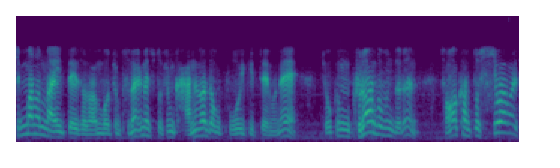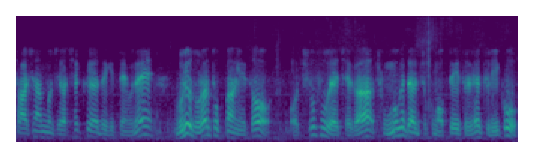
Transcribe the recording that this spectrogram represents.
10만 원 라인대에서는 한번 좀 분할 매수도 좀 가능하다고 보고 있기 때문에 조금 그러한 부분들은 정확한 또 시황을 다시 한번 제가 체크해야 되기 때문에 무료 노란 톡방에서 어, 추후에 제가 종목에 대한 조금 업데이트를 해드리고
